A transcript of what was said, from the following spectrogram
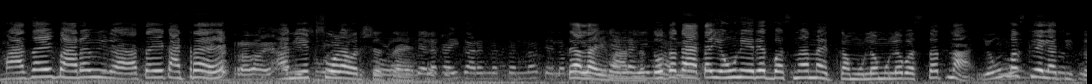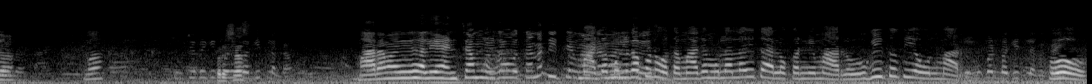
माझा एक बारावी आता एक अठरा आहे आणि एक सोळा वर्षाचा आहे. त्याला काही कारण नसताना त्यालाही मारलं. तो तर काय आता येऊन एरियात बसणार नाहीत का? मुलं मुलं बसतात ना. येऊन बसलेला तिथं. मग? मारामारी झाली. ह्यांचा मुलगा होता ना तिथे? माझा मुलगा पण होता. माझ्या मुलालाही त्या लोकांनी मारलं. उगीच येऊन मारलं. हो.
